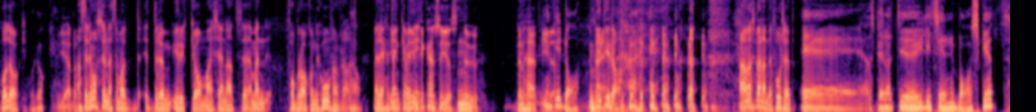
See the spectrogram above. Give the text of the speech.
Både och? Både och. Alltså det måste ju nästan vara ett- drömyrke om man känner att, ja, men, få bra kondition framförallt. Ja. Men jag kan tänka mig, inte, inte kanske just nu, den här tiden. Inte idag. det, inte idag. ja men spännande, fortsätt. Eh, jag har spelat i elitserien i basket.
